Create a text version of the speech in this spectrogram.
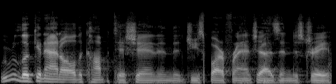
we were looking at all the competition in the juice bar franchise industry,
